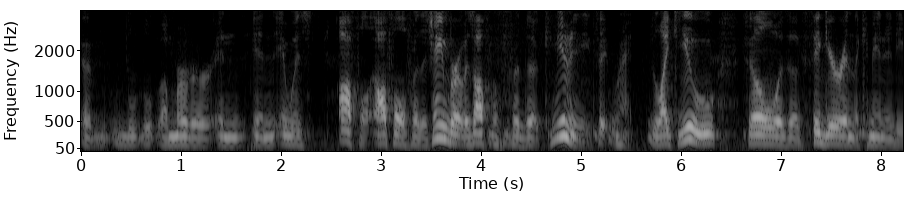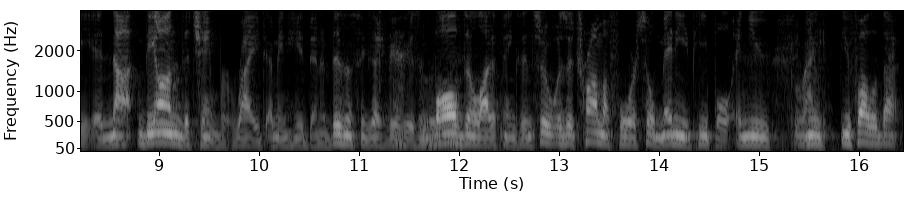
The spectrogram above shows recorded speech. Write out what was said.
a, a, murder, and, and it was awful. Awful for the chamber. It was awful for the community. Right. Like you, Phil was a figure in the community and not beyond the chamber, right? I mean, he had been a business executive. Absolutely. He was involved in a lot of things, and so it was a trauma for so many people. And you, right. you, you followed that.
